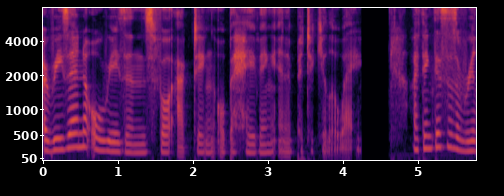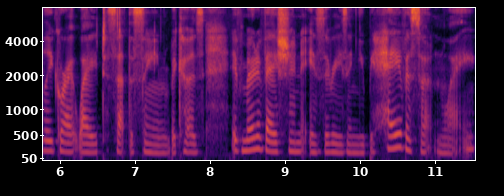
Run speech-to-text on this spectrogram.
a reason or reasons for acting or behaving in a particular way. I think this is a really great way to set the scene because if motivation is the reason you behave a certain way,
